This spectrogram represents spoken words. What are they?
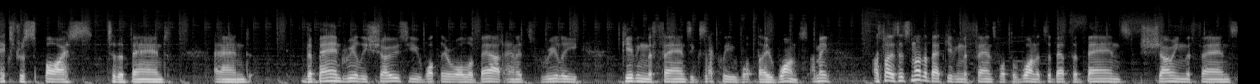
extra spice to the band, and the band really shows you what they're all about, and it's really giving the fans exactly what they want. I mean, I suppose it's not about giving the fans what they want, it's about the bands showing the fans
